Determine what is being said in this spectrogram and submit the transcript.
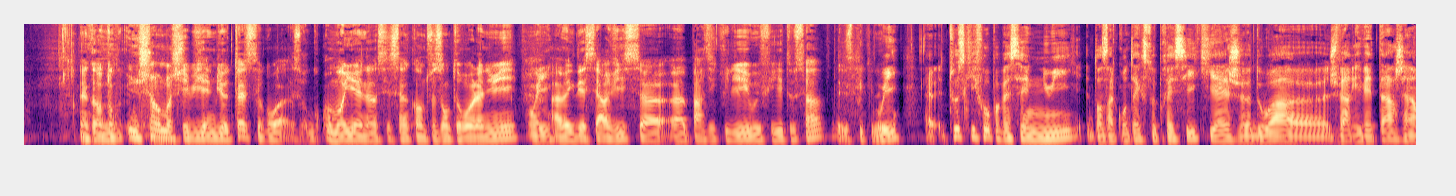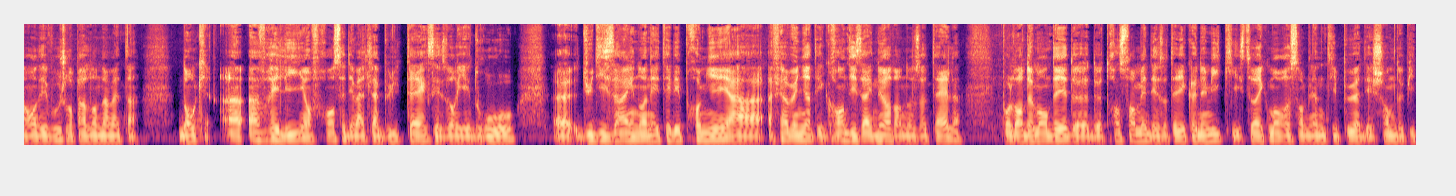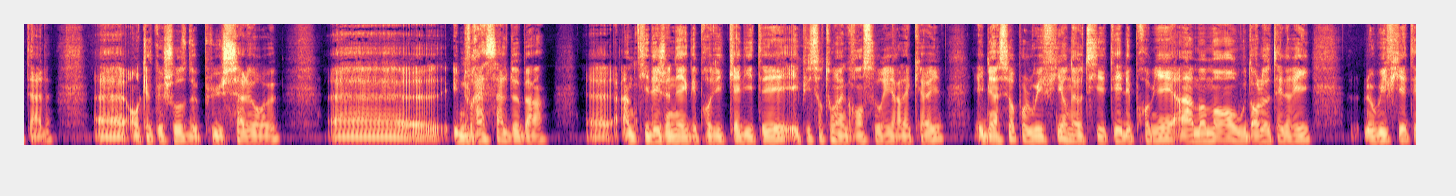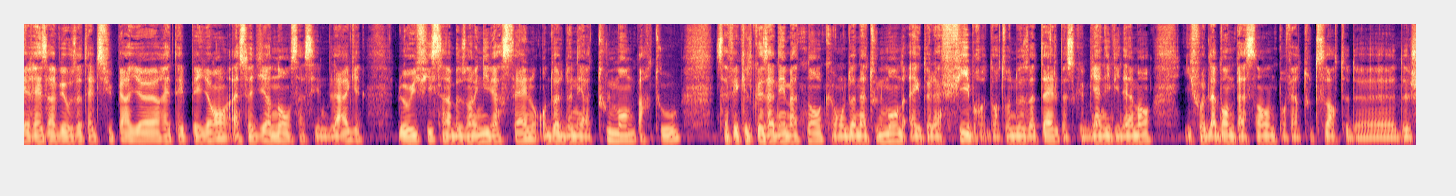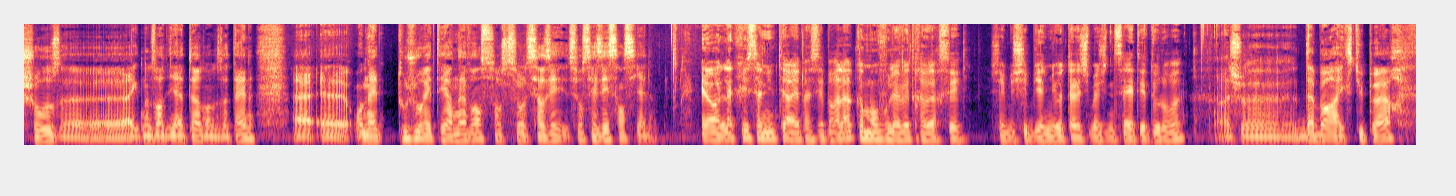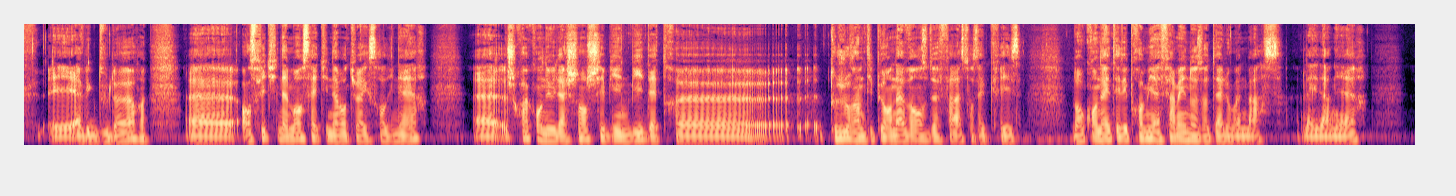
D'accord. Donc une chambre chez BNB Hotel, c'est quoi? En moyenne, hein, c'est 50, 60 euros la nuit, oui. avec des services euh, euh particuliers, Wi-Fi et tout ça? Oui, euh, tout ce qu'il faut pour passer une nuit dans un contexte précis, qui est je dois, euh, je vais arriver tard, j'ai un rendez-vous, je repars le lendemain matin. Donc un, un vrai lit en France, c'est des matelas Bultex, des oreillers Drouot, euh, du design. On a été les premiers à, à, faire venir des grands designers dans nos hôtels pour leur demander de, de, transformer des hôtels économiques qui historiquement ressemblaient un petit peu à des chambres d'hôpital en quelque chose de plus chaleureux euh, une vraie salle de bain, euh, un petit déjeuner avec des produits de qualité et puis surtout un grand sourire à l'accueil. Et bien sûr pour le Wi-Fi, on a aussi été les premiers à un moment où dans l'hôtellerie, le Wi-Fi était réservé aux hôtels supérieurs, était payant, à se dire non, ça c'est une blague. Le Wi-Fi c'est un besoin universel, on doit le donner à tout le monde partout. Ça fait quelques années maintenant qu'on le donne à tout le monde avec de la fibre dans tous nos hôtels parce que bien évidemment il faut de la bande passante pour faire toutes sortes de, choses euh, avec nos ordinateurs dans nos hôtels. On a toujours été en avant avance sur, sur, ces essentiels. Et alors, la crise sanitaire est passée par là. Comment vous l'avez traversée? Chez, BNB Hotel, j'imagine ça a été douloureux. Je, d'abord avec stupeur et avec douleur. Euh, ensuite, finalement, ça a été une aventure extraordinaire. Euh, je crois qu'on a eu la chance chez BNB d'être euh, toujours un petit peu en avance de phase sur cette crise. Donc, on a été les premiers à fermer nos hôtels au mois de mars l'année dernière.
